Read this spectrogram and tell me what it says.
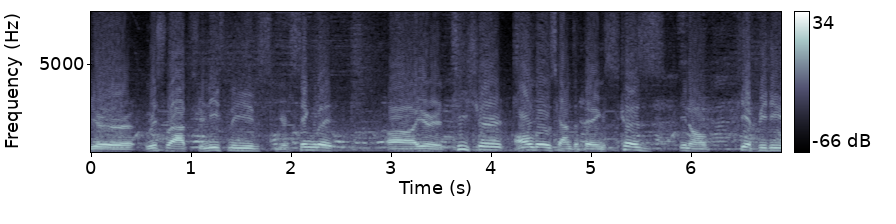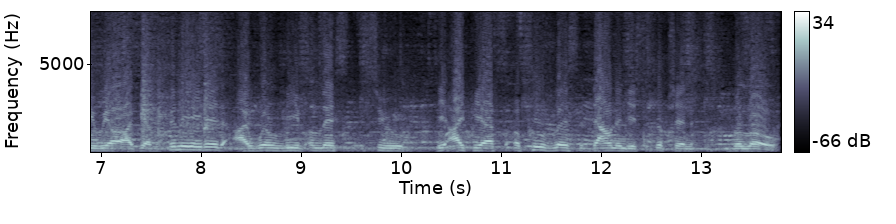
your wrist wraps, your knee sleeves, your singlet, uh, your t-shirt, all those kinds of things. Because you know PFBD, we are IPF affiliated. I will leave a list to the IPF approved list down in the description below.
